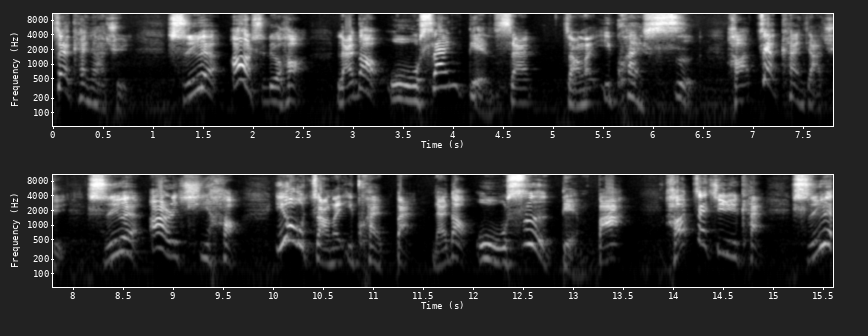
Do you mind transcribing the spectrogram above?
再看下去，十月二十六号来到五三点三，涨了一块四。好，再看下去，十月二十七号又涨了一块半，来到五四点八。好，再继续看，十月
